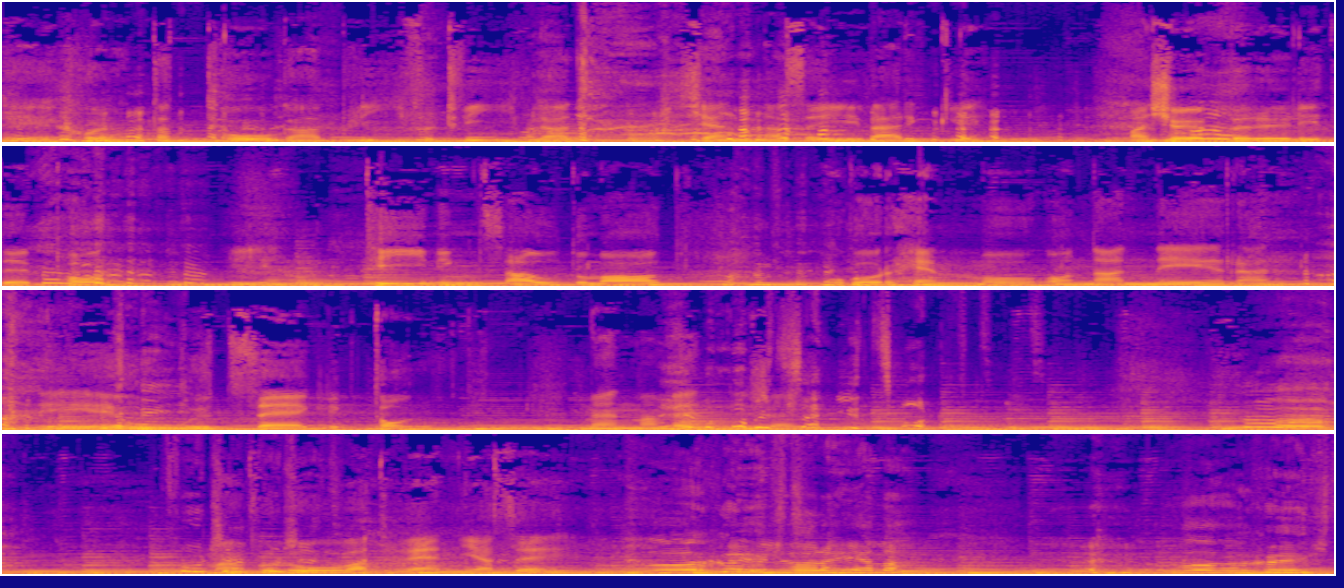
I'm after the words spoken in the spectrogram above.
Det är skönt att våga bli förtvivlad Känna sig verklig. Man köper lite porr i en tidningsautomat och går hem och onanerar. Det är outsägligt torftigt, men man vänjer sig. Outsägligt torrt. Man får lov att vänja sig. Åh, sjukt höra hela. Åh, vad sjukt.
